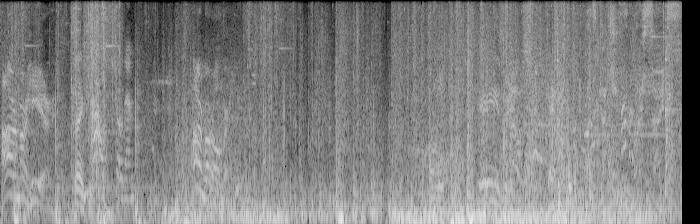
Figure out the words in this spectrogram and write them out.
Armor here! Thank you. I'll show them. Armor over here! Easy. Damn. I've got you in my sights.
